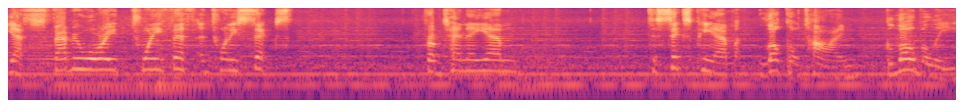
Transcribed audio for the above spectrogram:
Yes, February 25th and 26th from 10 a.m. to 6 p.m. local time globally.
